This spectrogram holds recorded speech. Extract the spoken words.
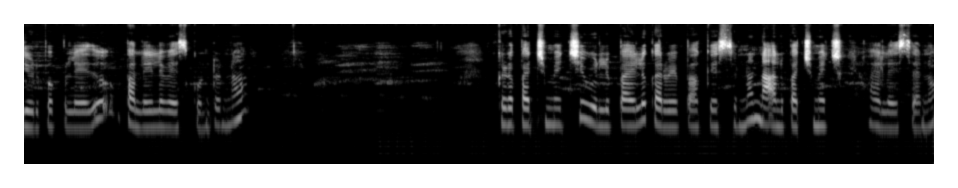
జీడిపప్పు లేదు పల్లీలు వేసుకుంటున్నా. ఇక్కడ పచ్చిమిర్చి ఉల్లిపాయలు కరివేపాకు వేస్తున్నా నాలుగు పచ్చిమిర్చికాయలు వేసాను.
